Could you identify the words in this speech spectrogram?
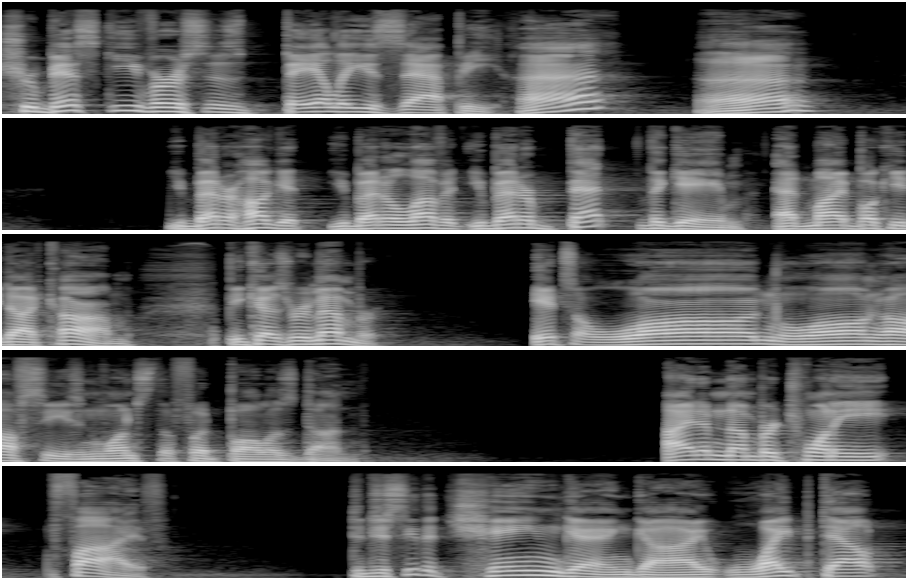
Trubisky versus Bailey Zappe. Huh? Huh? You better hug it. You better love it. You better bet the game at mybookie.com because remember, it's a long, long off season once the football is done. Item number 25. Did you see the chain gang guy wiped out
